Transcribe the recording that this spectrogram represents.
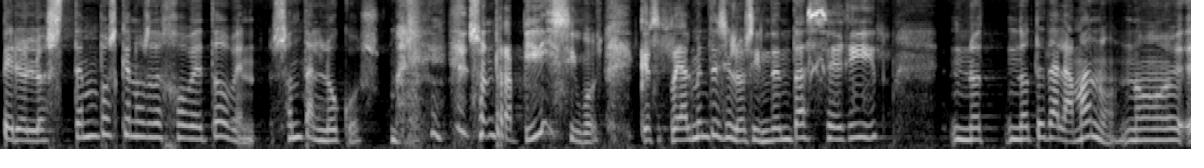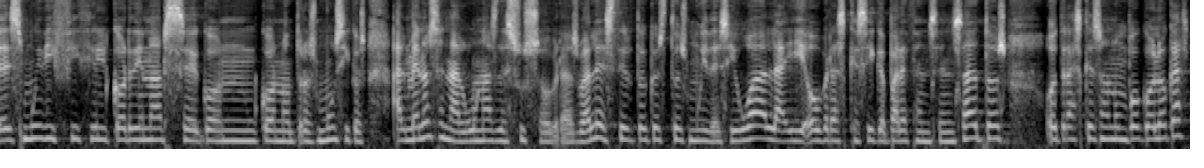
Pero los tempos que nos dejó Beethoven son tan locos, son rapidísimos, que realmente si los intentas seguir no, no te da la mano, no, es muy difícil coordinarse con, con otros músicos, al menos en algunas de sus obras, ¿vale? Es cierto que esto es muy desigual, hay obras que sí que parecen sensatos, otras que son un poco locas,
